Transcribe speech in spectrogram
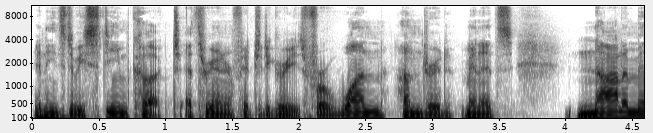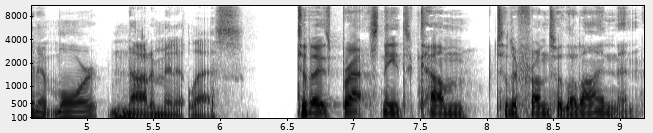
it needs to be steam cooked at 350 degrees for 100 minutes. Not a minute more, not a minute less. Do those brats need to come to the front of the line then?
